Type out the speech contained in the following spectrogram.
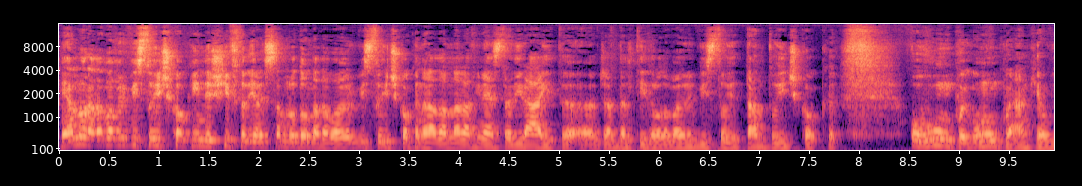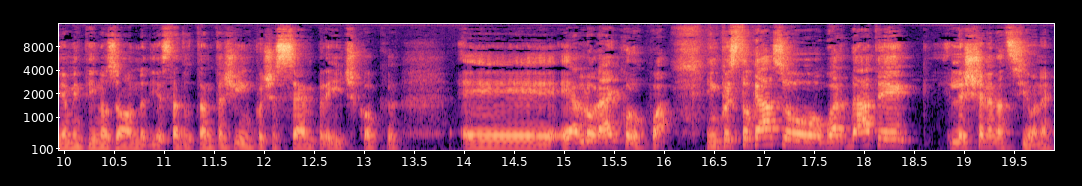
E allora, dopo aver visto Hitchcock in The Shift di Alessandro Donna, dopo aver visto Hitchcock nella donna alla finestra di Wright, eh, già dal titolo, dopo aver visto tanto Hitchcock ovunque, comunque, anche ovviamente in Ozone di Estate 85 c'è sempre Hitchcock. E, e allora eccolo qua. In questo caso, guardate le scene d'azione,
